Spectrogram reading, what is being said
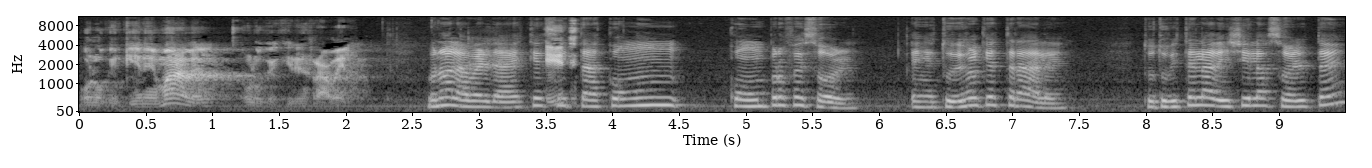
o lo que quiere Mahler, o lo que quiere Ravel. Bueno, la verdad es que si estás con un, con un profesor en estudios orquestales, tú tuviste la dicha y la suerte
